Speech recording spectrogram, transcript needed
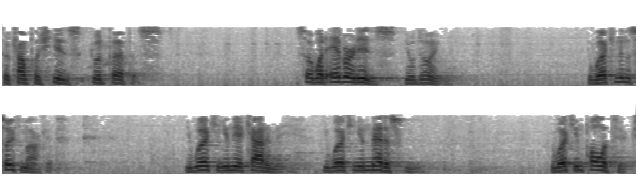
to accomplish His good purpose. So, whatever it is you're doing, you're working in the supermarket. You're working in the academy. You're working in medicine. You're working in politics.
